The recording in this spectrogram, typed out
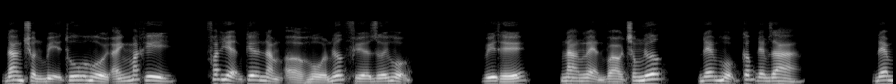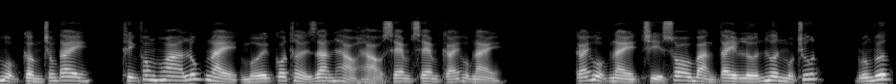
Đang chuẩn bị thu hồi ánh mắt khi, phát hiện kia nằm ở hồ nước phía dưới hộp. Vì thế, nàng lẻn vào trong nước, đem hộp cấp đem ra. Đem hộp cầm trong tay, Thịnh Phong Hoa lúc này mới có thời gian hảo hảo xem xem cái hộp này. Cái hộp này chỉ so bàn tay lớn hơn một chút, vương vức,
